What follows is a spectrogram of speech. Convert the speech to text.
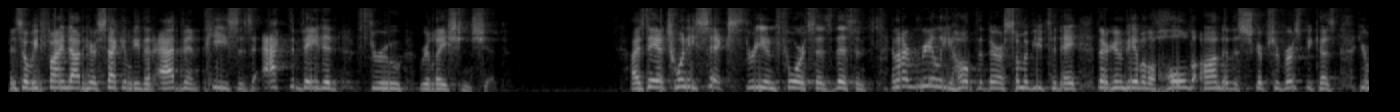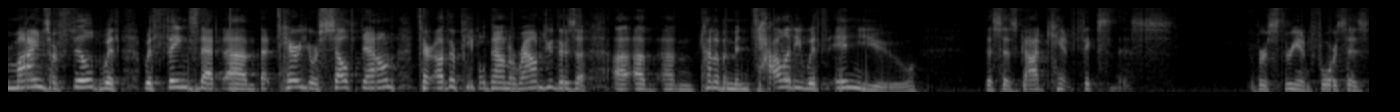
And so we find out here, secondly, that Advent peace is activated through relationship. Isaiah 26, 3 and 4 says this, and, and I really hope that there are some of you today that are going to be able to hold on to the scripture verse because your minds are filled with, with things that, um, that tear yourself down, tear other people down around you. There's a, a, a um, kind of a mentality within you that says, God can't fix this. Verse 3 and 4 says,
